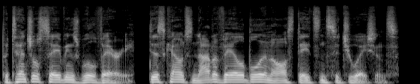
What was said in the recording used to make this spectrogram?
Potential savings will vary. Discounts not available in all states and situations.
